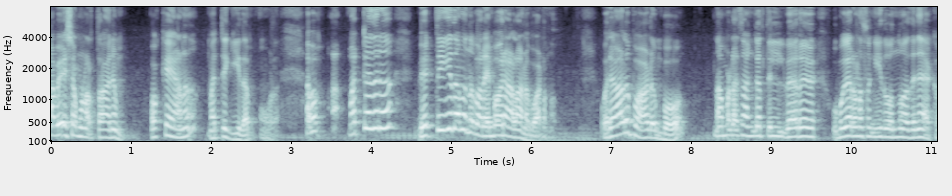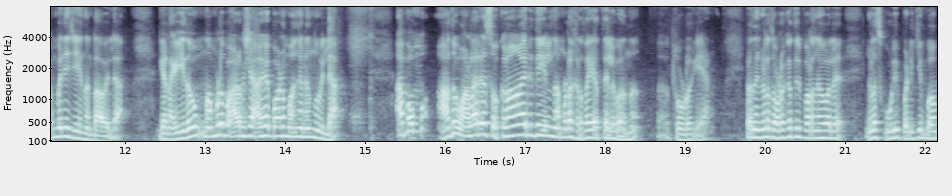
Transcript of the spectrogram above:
ആവേശമുണർത്താനും ഒക്കെയാണ് മറ്റ് ഗീതം അപ്പം മറ്റേതിന് വ്യക്തിഗീതം എന്ന് പറയുമ്പോൾ ഒരാളാണ് പാടുന്നത്. ഒരാൾ പാടുമ്പോൾ നമ്മുടെ സംഘത്തിൽ വേറെ ഉപകരണ സംഗീതമൊന്നും അതിനെ അക്കമ്പനി ചെയ്യുന്നുണ്ടാവില്ല. ഗണഗീതവും നമ്മൾ പാടും ശാഖയെ പാടുമ്പോൾ അങ്ങനെയൊന്നുമില്ല. അപ്പം അത് വളരെ സ്വകാര്യതയിൽ നമ്മുടെ ഹൃദയത്തിൽ വന്ന് തൊടുകയാണ്. ഇപ്പം നിങ്ങൾ തുടക്കത്തിൽ പറഞ്ഞ പോലെ നിങ്ങൾ സ്കൂളിൽ പഠിക്കുമ്പം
